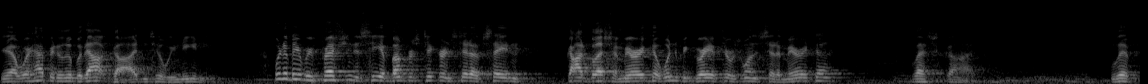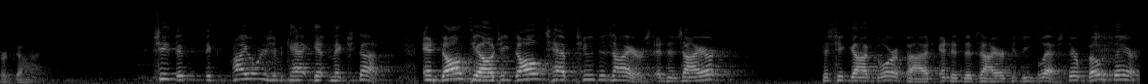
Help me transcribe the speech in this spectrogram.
Yeah, we're happy to live without God until we need Him. Wouldn't it be refreshing to see a bumper sticker instead of saying, God bless America? Wouldn't it be great if there was one that said, America, bless God. Live for God. See, the, the priorities of a cat get mixed up. In dog theology, dogs have two desires a desire to see God glorified and a desire to be blessed. They're both there.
